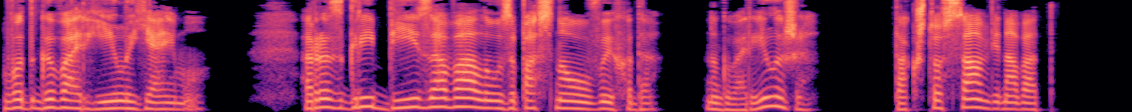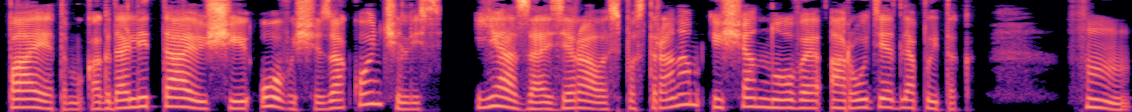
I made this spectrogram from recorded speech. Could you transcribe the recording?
Вот говорила я ему, разгреби завалы у запасного выхода. Но говорила же, так что сам виноват. Поэтому, когда летающие овощи закончились, я заозиралась по сторонам, ища новое орудие для пыток. Хм,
